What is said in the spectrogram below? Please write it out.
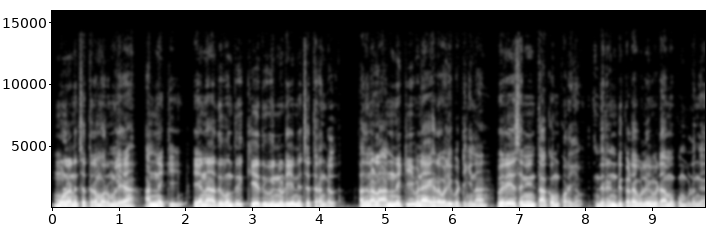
மூல நட்சத்திரம் வரும் இல்லையா? அன்னைக்கு. ஏன்னா அது வந்து கேதுவினுடைய நட்சத்திரங்கள். அதனால் அன்னைக்கு விநாயகரை வழிபட்டிங்கன்னா விரேசனின் தாக்கம் குறையும். இந்த ரெண்டு கடவுளையும் விடாமல் கும்பிடுங்க.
